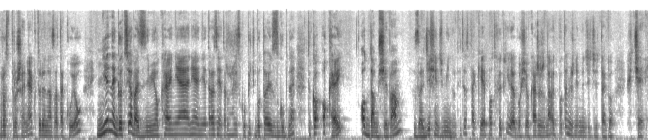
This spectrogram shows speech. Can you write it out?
rozproszenia, które nas atakują, nie negocjować z nimi, ok, nie, nie, nie, teraz nie, teraz muszę się skupić, bo to jest zgubne, tylko ok, oddam się Wam za 10 minut. I to jest takie podchwytliwe, bo się okaże, że nawet potem już nie będziecie tego chcieli.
